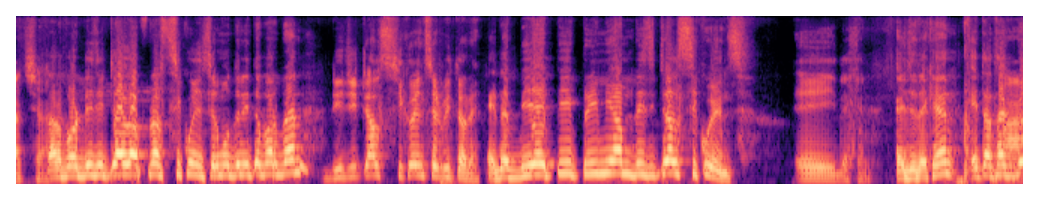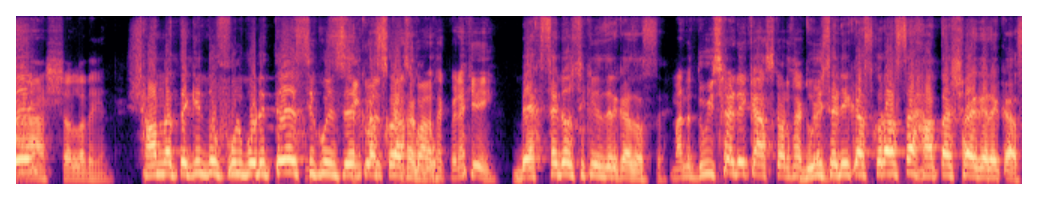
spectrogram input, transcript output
আচ্ছা। তারপর ডিজিটাল আপনার সিকোয়েন্সের মধ্যে নিতে পারবেন। ডিজিটাল সিকোয়েন্সের ভিতরে। এটা বিআইপি প্রিমিয়াম ডিজিটাল সিকোয়েন্স এই দেখেন। এই যে দেখেন এটা থাকবে মাশাআল্লাহ দেখেন। সামনেতে কিন্তু ফুল বডিতে সিকোয়েন্সের কাজ সিকোয়েন্স করা থাকবে। নাকি? ব্যাক সাইডেও সিকোয়েন্সের কাজ আছে। মানে দুই সাইডে কাজ করা থাকবে দুই সাইডে কাজ করা আছে হাতায় সহকারে কাজ।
